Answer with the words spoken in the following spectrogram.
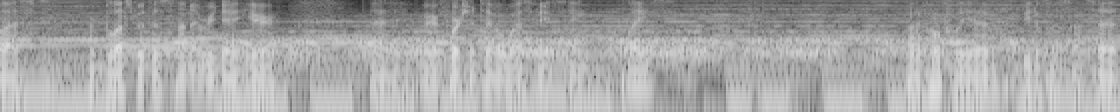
blessed. We're blessed with the sun every day here. Uh, we are fortunate to have a west facing place. But hopefully, a, beautiful sunset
